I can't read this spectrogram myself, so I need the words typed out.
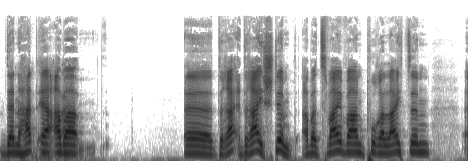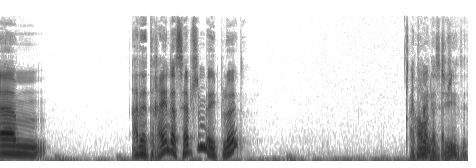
dann hat er aber äh, drei, drei stimmt, aber zwei waren purer Leichtsinn. Ähm, hat er drei Interceptions? Bin ich blöd? Holy Jesus.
